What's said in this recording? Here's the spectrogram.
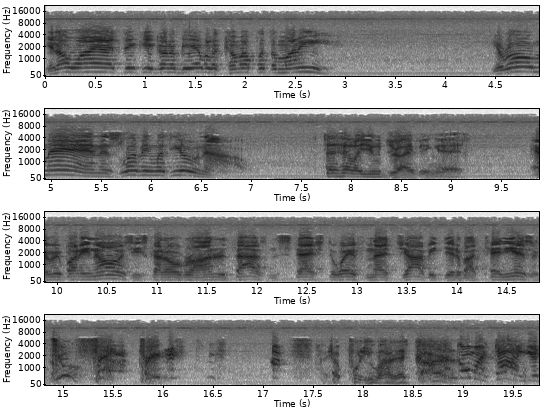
You know why I think you're going to be able to come up with the money? Your old man is living with you now. What the hell are you driving at? Everybody knows he's got over a hundred thousand stashed away from that job he did about ten years ago. You fat pig! I'll pull you out of that car. Oh my God! You're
